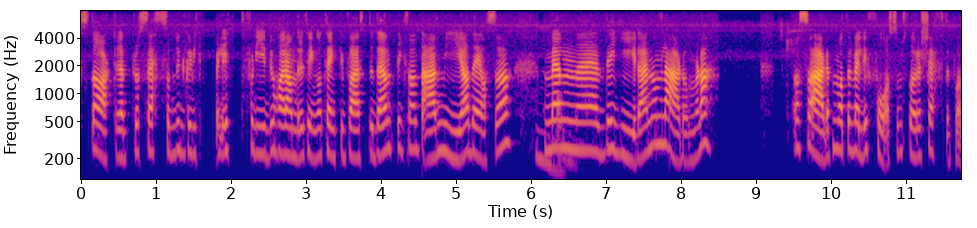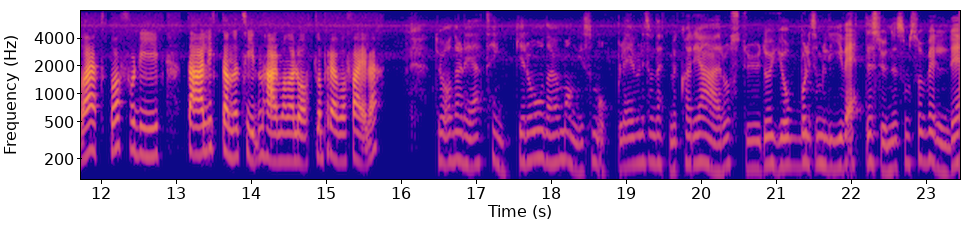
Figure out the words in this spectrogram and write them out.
Starter en prosess som du glipper litt fordi du har andre ting å tenke på er student. ikke sant? Det er mye av det også. Mm. Men eh, det gir deg noen lærdommer, da. Og så er det på en måte veldig få som står og kjefter på deg etterpå, fordi det er litt denne tiden her man har lov til å prøve og feile. Du, og Det er det jeg tenker òg. Det er jo mange som opplever liksom dette med karriere og studie og jobb og liksom livet etter studiet som så veldig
